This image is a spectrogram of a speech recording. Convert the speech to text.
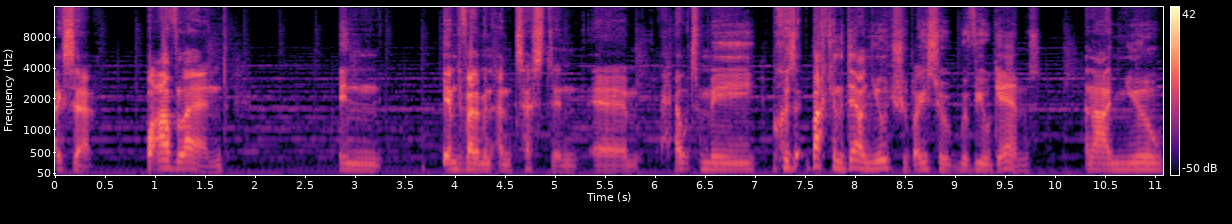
like I said, what I've learned in game development and testing um, helped me because back in the day on YouTube, I used to review games, and I knew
